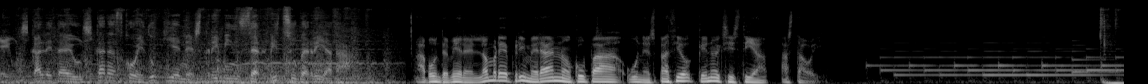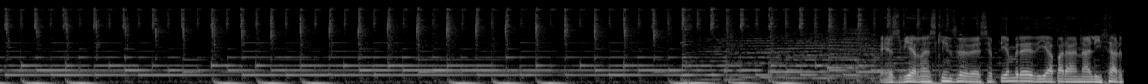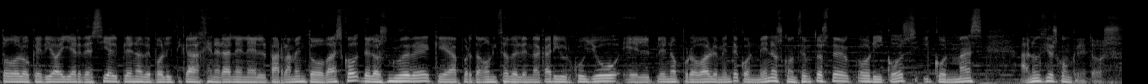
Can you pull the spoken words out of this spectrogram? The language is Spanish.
Euskal eta Euskarazko edukien streaming zerbitzu berria da. Apunte, mire, el nombre Primeran ocupa un espacio que no existía hasta hoy. Es viernes 15 de septiembre, día para analizar todo lo que dio ayer de sí el Pleno de Política General en el Parlamento Vasco. De los nueve que ha protagonizado el Endacari Urcuyu, el Pleno probablemente con menos conceptos teóricos y con más anuncios concretos.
